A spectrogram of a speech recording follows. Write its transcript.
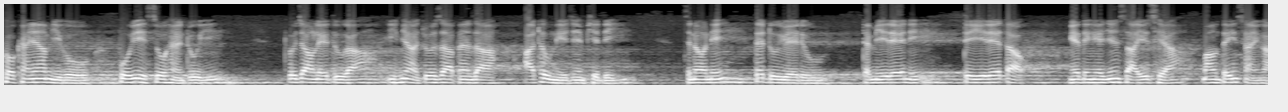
ခေါ်ခံရမည်ကိုပို၍စိုးဟန်တူ၏ထို့ကြောင့်လည်းသူကဤမျှစူးစမ်းပန်းစားအားထုတ်နေခြင်းဖြစ်သည်ကျွန်တော်နှင့်တက်တူရွယ်သူဓမြေတဲနေတရေတဲတော့ငယ်တငယ်ချင်းစာရေးဆရာမောင်သိန်းဆိုင်က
